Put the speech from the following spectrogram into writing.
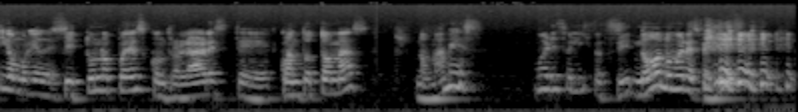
tío murió de eso. Si tú no puedes controlar este cuánto tomas, no mames. ¿Mueres feliz? Sí, no, no mueres feliz.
